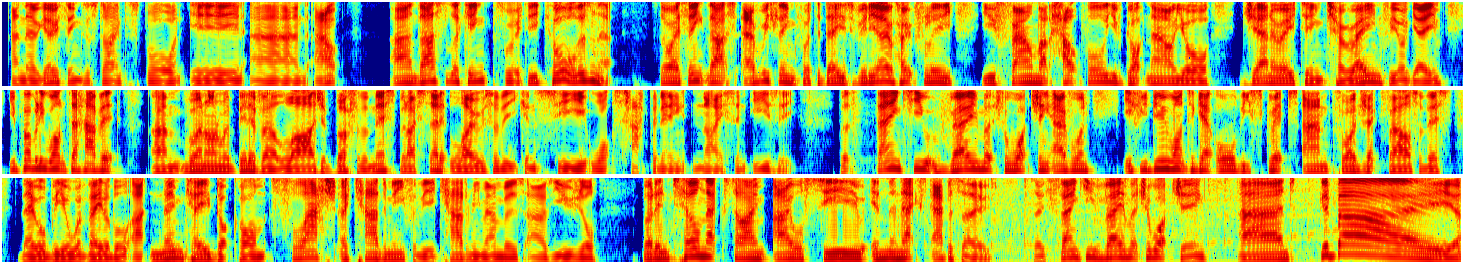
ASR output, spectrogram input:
And there we go. Things are starting to spawn in and out. And that's looking pretty cool, isn't it? So I think that's everything for today's video. Hopefully you found that helpful. You've got now your generating terrain for your game. You probably want to have it um, run on a bit of a larger buffer than this, but I've set it low so that you can see what's happening nice and easy. But thank you very much for watching, everyone. If you do want to get all the scripts and project files for this, they will be available at gnomecode.com slash academy for the academy members as usual. But until next time, I will see you in the next episode. So thank you very much for watching and goodbye.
